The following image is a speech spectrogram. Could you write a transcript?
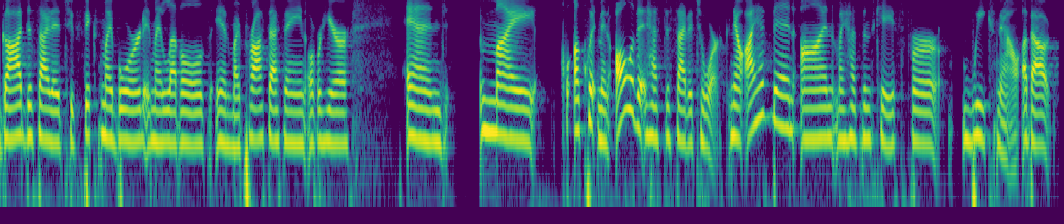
God decided to fix my board and my levels and my processing over here. And my equipment, all of it has decided to work. Now, I have been on my husband's case for weeks now about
